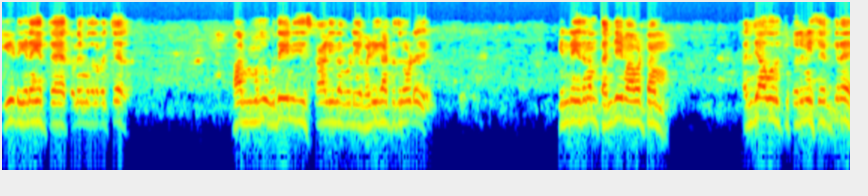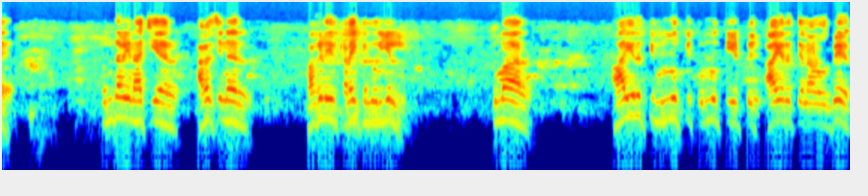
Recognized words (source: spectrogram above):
ஈடு இணையற்ற துணை முதலமைச்சர் மாண்புமிகு உதயநிதி ஸ்டாலின் அவருடைய வழிகாட்டுதலோடு இன்றைய தினம் தஞ்சை மாவட்டம் தஞ்சாவூருக்கு பெருமை சேர்க்கிற குந்தவை நாச்சியார் அரசினர் மகளிர் கலைக்கல்லூரியில் சுமார் ஆயிரத்தி முன்னூற்றி தொண்ணூத்தி எட்டு ஆயிரத்தி நானூறு பேர்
